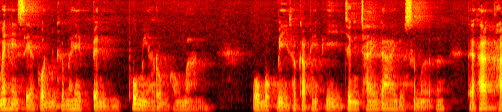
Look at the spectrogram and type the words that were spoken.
ไม่ให้เสียผลคือไม่ให้เป็นผู้มีอารมณ์ของมัน โอบกบีเท่ากับพีพีจึงใช้ได้อยู่เสมอ แต่ถ้าใคร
